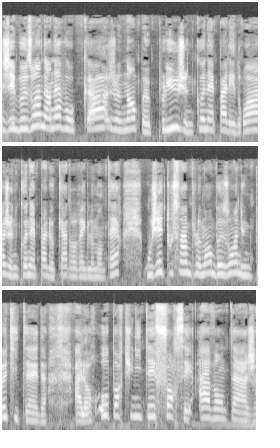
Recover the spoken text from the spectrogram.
j'ai besoin d'un avocat, je n'en peux plus, je ne connais pas les droits, je ne connais pas le cadre réglementaire, ou j'ai tout simplement besoin d'une petite aide. Alors, opportunité, force et avantage,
